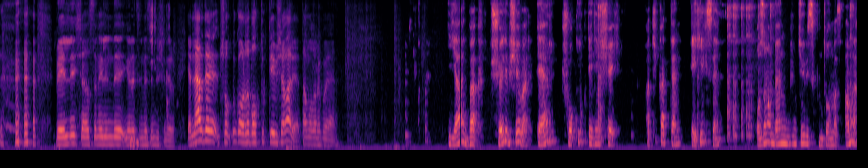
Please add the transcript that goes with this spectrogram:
belli şahısların elinde yönetilmesini düşünüyorum. Ya nerede çokluk orada bokluk diye bir şey var ya tam olarak o yani. Ya bak şöyle bir şey var. Eğer çokluk dediğin şey hakikaten ehilse o zaman bence bir sıkıntı olmaz. Ama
